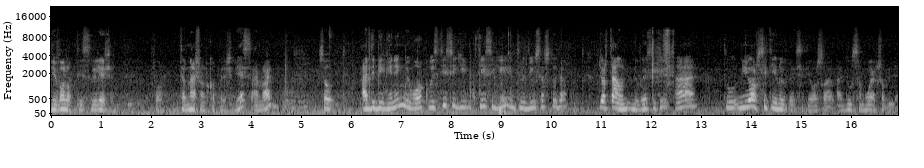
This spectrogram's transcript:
develop this relation for international cooperation. Yes, I'm right? So, at the beginning, we work with TCG. TCG introduced us to the Georgetown University and to New York City University also. I, I do some workshop there.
